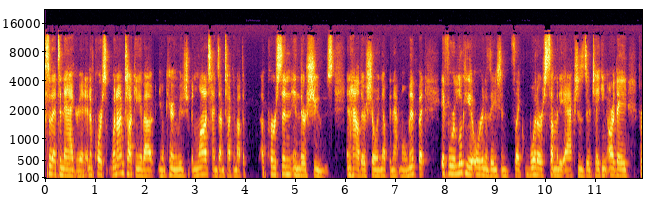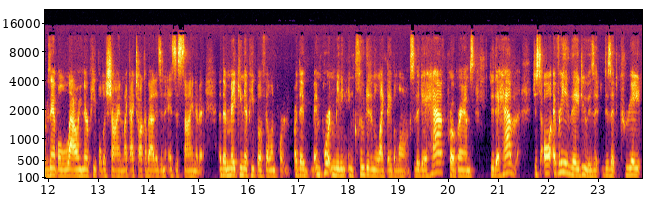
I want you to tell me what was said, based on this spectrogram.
so that's an aggregate. And of course, when I'm talking about you know caring leadership, and a lot of times I'm talking about the a person in their shoes and how they're showing up in that moment. But if we're looking at organizations, like what are some of the actions they're taking? Are they, for example, allowing their people to shine, like I talk about as an as a sign of it? They're they making their people feel important? Are they important meaning included and like they belong? So that they have programs. Do they have just all everything they do? Is it does it create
